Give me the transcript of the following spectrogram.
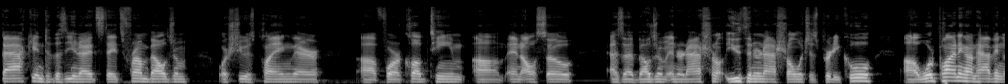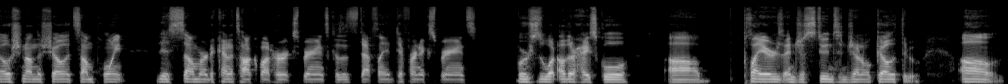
back into the United States from Belgium, where she was playing there uh, for a club team um, and also as a Belgium international youth international, which is pretty cool. Uh, we're planning on having Ocean on the show at some point this summer to kind of talk about her experience because it's definitely a different experience versus what other high school uh, players and just students in general go through. Um,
